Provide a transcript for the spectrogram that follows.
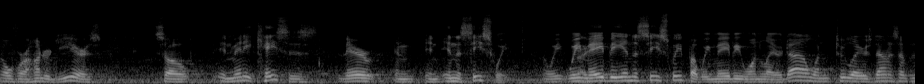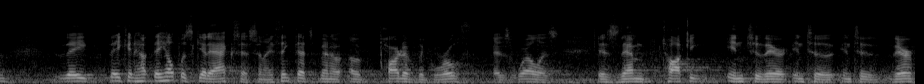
over 100 years, so in many cases, they're in, in, in the C-suite. We, we Right. may be in the C-suite, but we may be one layer down, one, two layers down or something. They, they can help, they help us get access, and I think that's been a, a part of the growth as well as, is them talking into their, into, into their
